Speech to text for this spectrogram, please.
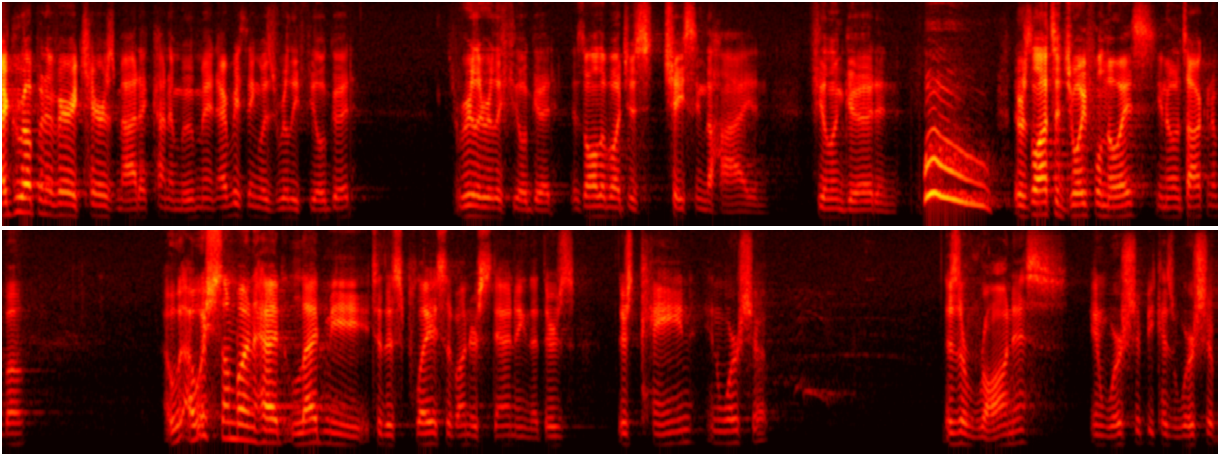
I grew up in a very charismatic kind of movement. Everything was really feel good. Really, really feel good. It was all about just chasing the high and feeling good and woo! There was lots of joyful noise, you know what I'm talking about? I, w- I wish someone had led me to this place of understanding that there's, there's pain in worship. There's a rawness in worship because worship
